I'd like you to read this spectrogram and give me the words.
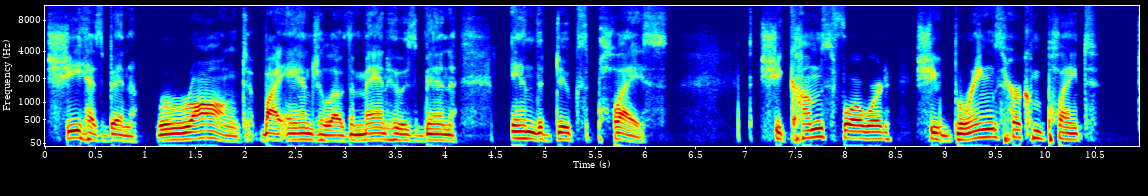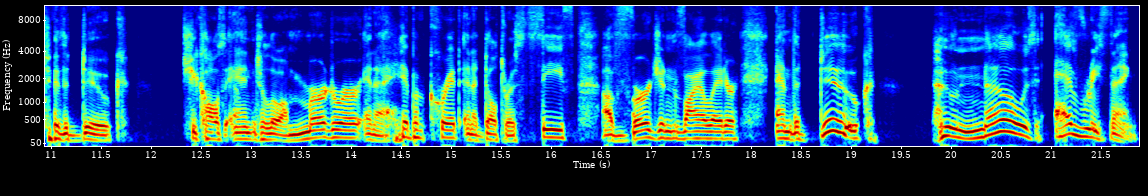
She has been wronged by Angelo, the man who has been in the Duke's place. She comes forward, she brings her complaint to the Duke. She calls Angelo a murderer and a hypocrite, an adulterous thief, a virgin violator. And the Duke, who knows everything,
